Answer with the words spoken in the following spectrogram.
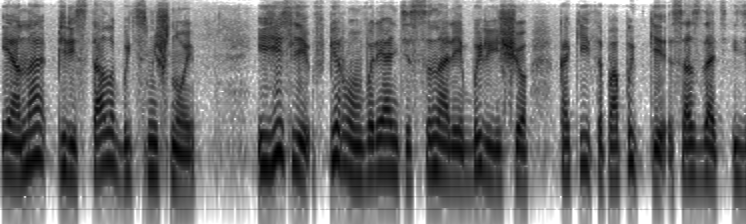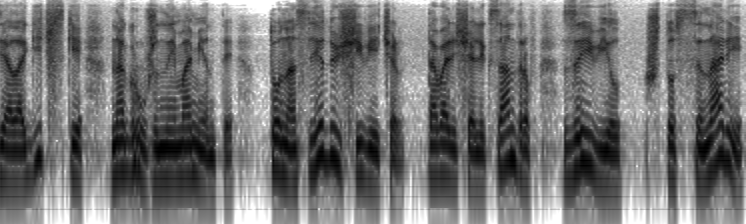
и она перестала быть смешной. И если в первом варианте сценария были еще какие-то попытки создать идеологически нагруженные моменты, то на следующий вечер товарищ Александров заявил, что сценарий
